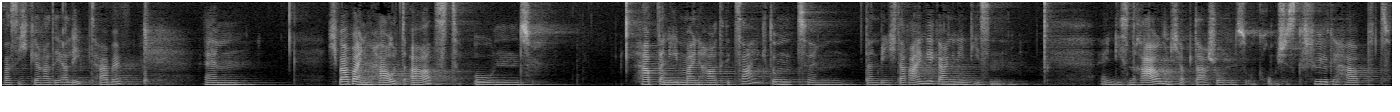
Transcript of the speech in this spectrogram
was ich gerade erlebt habe. Ähm, ich war bei einem Hautarzt und habe dann eben meine Haut gezeigt und ähm, dann bin ich da reingegangen in diesen, in diesen Raum und ich habe da schon so ein komisches Gefühl gehabt.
